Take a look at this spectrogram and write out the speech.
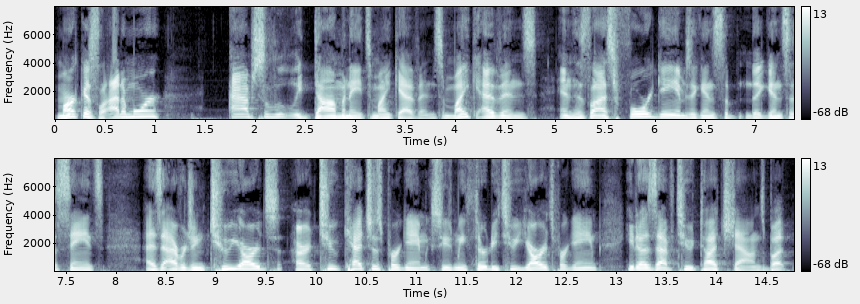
Marcus Lattimore absolutely dominates Mike Evans. Mike Evans in his last four games against the against the Saints as averaging two yards or two catches per game, excuse me, 32 yards per game. He does have two touchdowns, but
